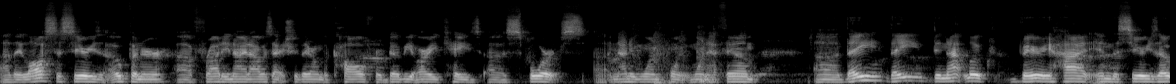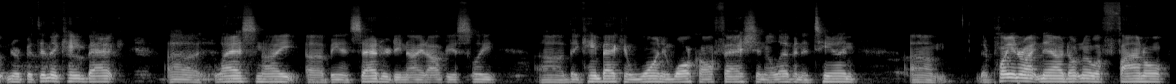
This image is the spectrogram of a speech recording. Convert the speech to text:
Uh, they lost the series opener uh, Friday night. I was actually there on the call for WREK's uh, Sports uh, 91.1 FM. Uh, they they did not look very hot in the series opener, but then they came back uh, last night, uh, being Saturday night, obviously. Uh, they came back and won in walk off fashion, 11 to 10. Um, they're playing right now. I don't know a final,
